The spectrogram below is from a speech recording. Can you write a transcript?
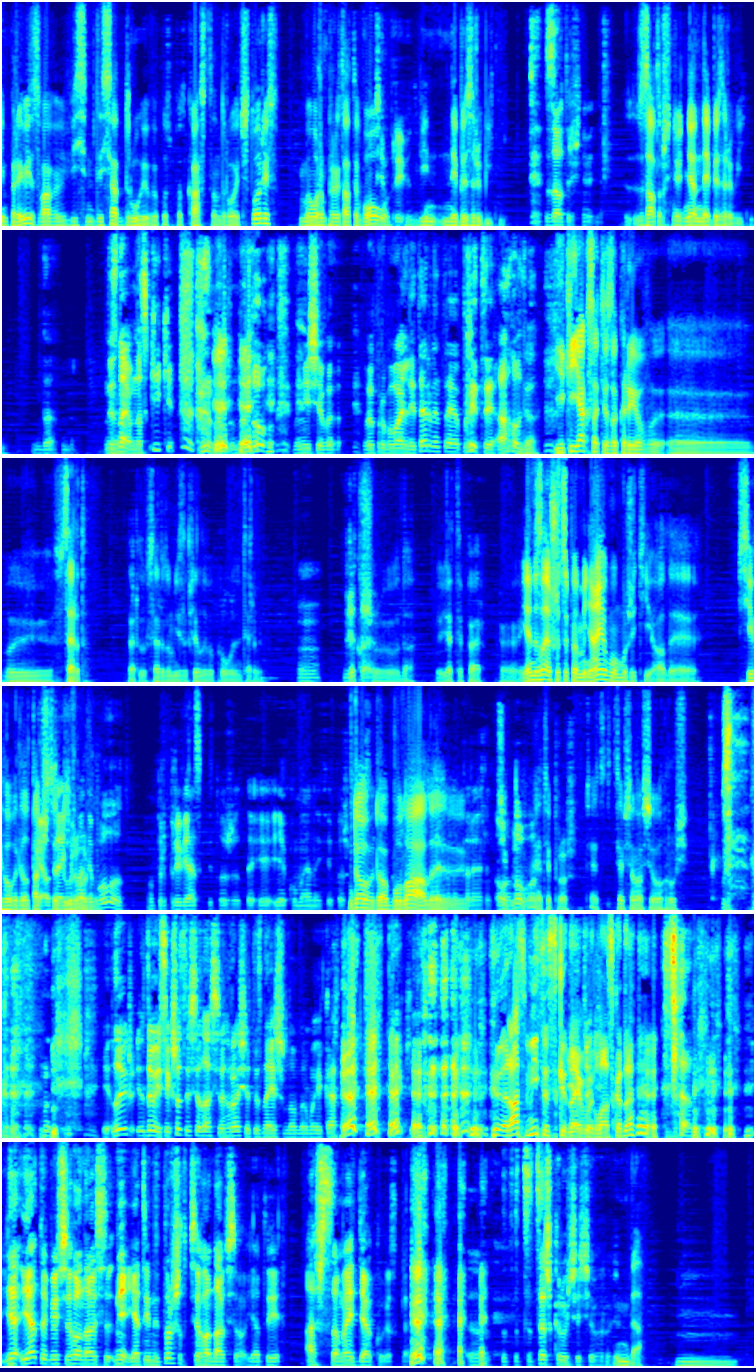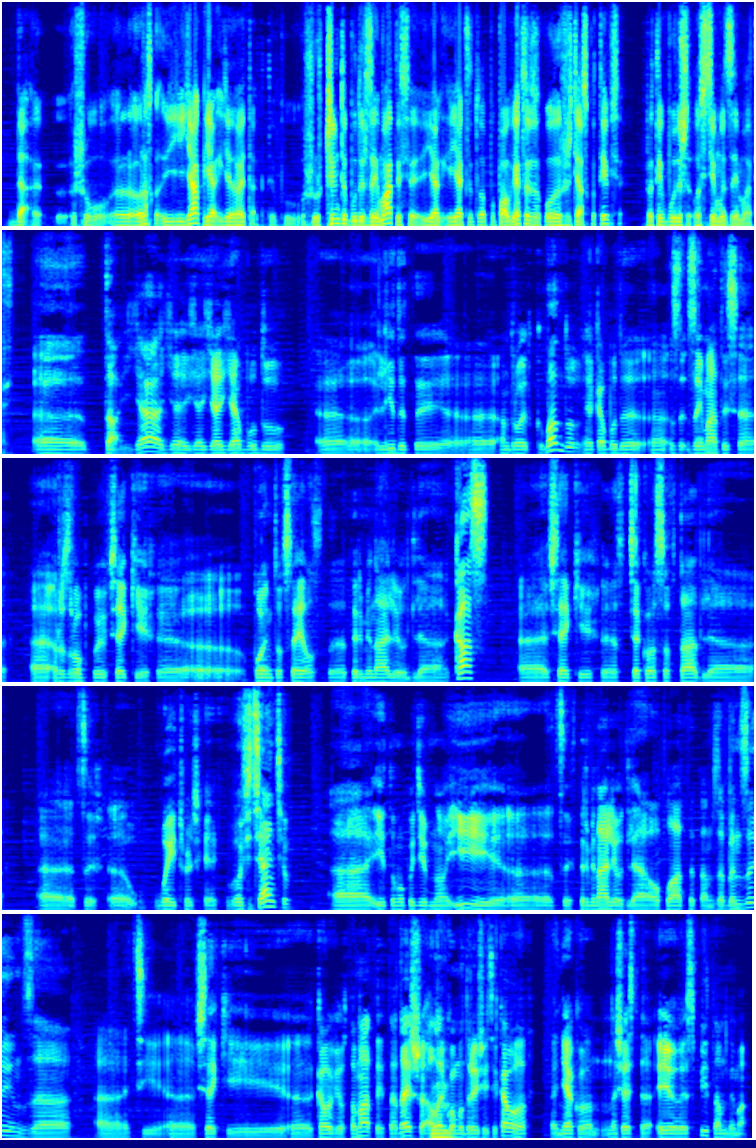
Всім привіт! З вами 82-й випуск подкасту Android Stories. Ми можемо привітати Вову. Він не безробітний. З завтрашнього дня. З завтрашнього дня не безробітний. Да, да. Е. Не знаю наскільки, надовго. Мені ще випробувальний термін треба пройти, але Да. Який я, кстати, закрив е, в середу. В середу. В середу мені закрили випробувальний термін. Мгм. Так що, да, я тепер. е, Я не знаю, що це поміняє в моєму житті, але всі говорили так, Я- що це дуже в мене було ну, при прив'язки теж, як у мене, типу, що Да, да, була, але-. О, ну Я от. тебе прошу. Це, це все на всього гроші. Ну, ну, якщо- дивись, якщо це все на все гроші, ти знаєш номер моєї карти. Раз в місяць скидай, Я будь тобі- ласка, да? Да. Я, я тобі всього на всього. Ні, я тобі не прошу всього на всього, я тобі аж саме дякую скажу. Е, Це, це, це ж круче, ніж гроші. Да. Да, е, що, е, як, як, я- давай так, типу, що, чим ти будеш займатися, як, як ти туди попав, як ти до такого життя скотився, що ти будеш ось цим займатися? Е, так, я, я, я, я, я буду е, лідити е, Android команду, яка буде е, займатися е, розробкою всяких point of sales терміналів для кас, всяких, всякого софта для цих е, waiters, як офіціантів. е, І тому подібно, і е, цих терміналів для оплати там за бензин, за е, ці е, всякі е, кавові автомати і так далі. Але Мгм. кому, до речі, цікавого, е, ніякого, на щастя, AOSP там нема.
